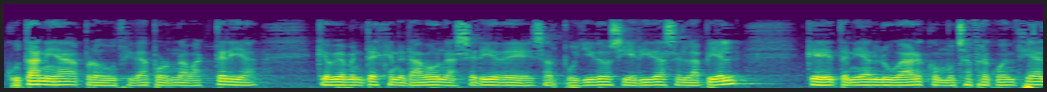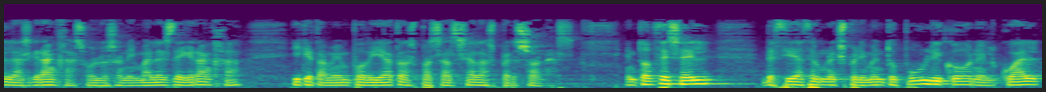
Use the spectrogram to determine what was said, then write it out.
cutánea producida por una bacteria que obviamente generaba una serie de sarpullidos y heridas en la piel que tenían lugar con mucha frecuencia en las granjas o en los animales de granja y que también podía traspasarse a las personas. Entonces él decide hacer un experimento público en el cual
